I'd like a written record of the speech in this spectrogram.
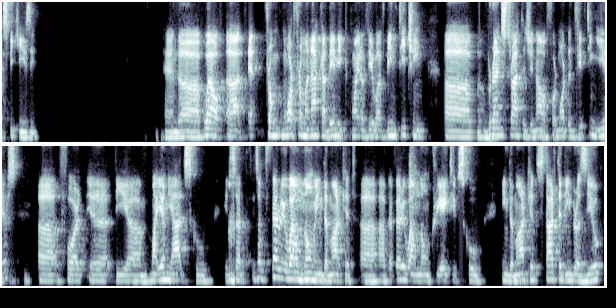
Speakeasy. And well, eh, from more from an academic point of view, I've been teaching uh, brand strategy now for more than 15 years uh, for uh, the um, Miami Ad School. It's a, it's a very well known in the market, uh, a very well known creative school in the market. Started in Brazil,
